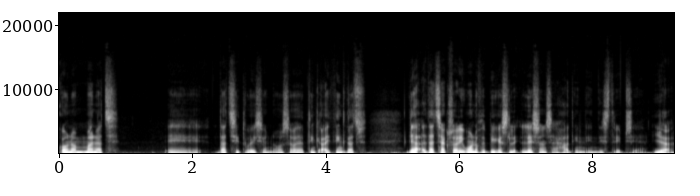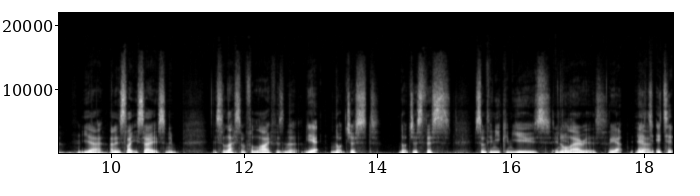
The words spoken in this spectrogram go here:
gonna manage uh, that situation no? so i think i think that's yeah that's actually one of the biggest le- lessons i had in in these trips yeah Yeah, Hmm. yeah, and it's like you say, it's an im- it's a lesson for life, isn't it? yeah Not just not just this something you can use in Yeah. all areas. yeah, Yeah. It's, it's a,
